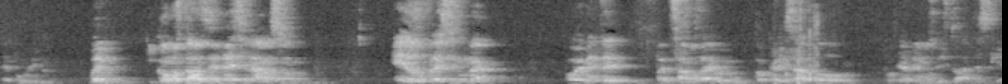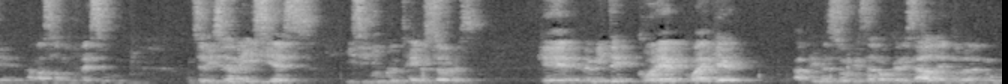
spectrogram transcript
el público. Bueno, ¿y cómo estamos en en Amazon? Ellos ofrecen una, obviamente pensamos algo localizado todo, porque habíamos visto antes que Amazon ofrece un, un servicio que se llama ECS, EC2 Container Service, que permite correr cualquier aplicación que está localizada dentro de la nube.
